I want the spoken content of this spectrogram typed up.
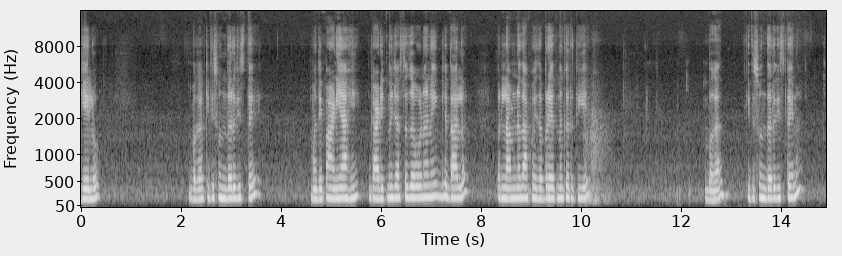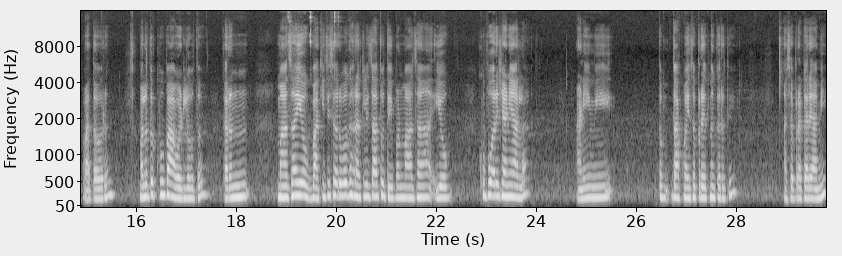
गेलो. बघा किती सुंदर दिसते मध्ये पाणी आहे. गाडीतनं जास्त जवळनं नाही घेत आलं पण लांबनं दाखवायचा प्रयत्न करते बघा किती सुंदर दिसतंय ना. वातावरण. मला तर खूप आवडलं होतं. कारण माझा योग बाकीचे सर्व घरातले जात होते पण माझा योग खूप वर्षाने आला. आणि मी तो दाखवायचा प्रयत्न करते. अशा प्रकारे आम्ही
